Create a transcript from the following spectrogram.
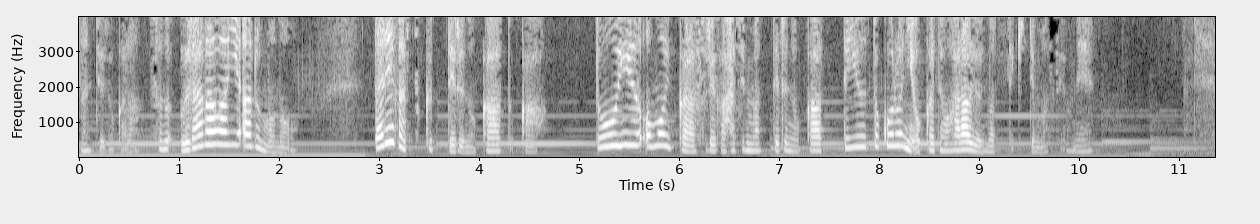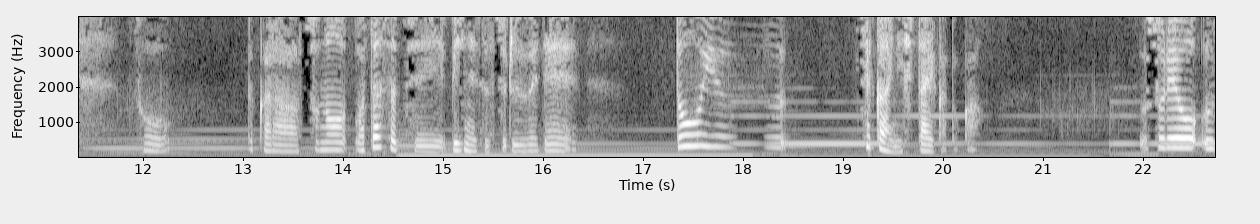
何て言うのかなその裏側にあるもの誰が作ってるのかとかどういう思いからそれが始まってるのかっていうところにお金を払うようになってきてますよね。そうだからその私たちビジネスする上でどういう世界にしたいかとかそれを売っ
